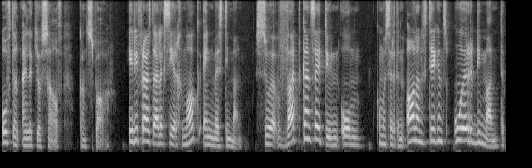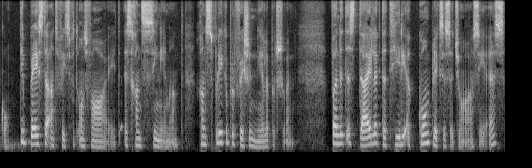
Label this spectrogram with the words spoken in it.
of dan eintlik jouself kan spaar. Hierdie vrou is duidelik seer gemaak en mis die man. So wat kan sy doen om kom ons sê dit in aanhalingstekens oor die man te kom? Die beste advies wat ons vir haar het is gaan sien iemand, gaan spreek 'n professionele persoon want dit is duidelik dat hierdie 'n komplekse situasie is.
